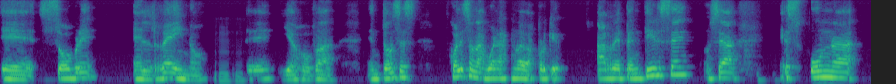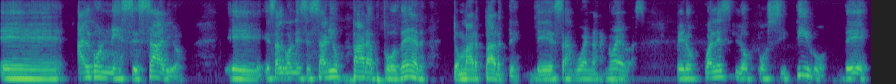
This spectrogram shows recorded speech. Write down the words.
eh, sobre el reino de Jehová. Entonces, ¿cuáles son las buenas nuevas? Porque arrepentirse, o sea, es una, eh, algo necesario, eh, es algo necesario para poder tomar parte de esas buenas nuevas. Pero ¿cuál es lo positivo de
